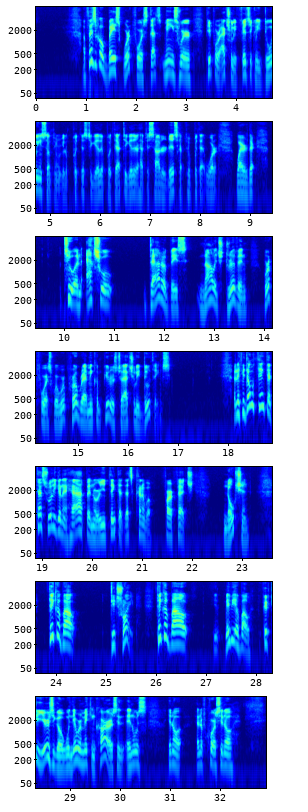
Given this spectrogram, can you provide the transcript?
A physical based workforce, that means where people are actually physically doing something. We're going to put this together, put that together, have to solder this, have to put that water wire there. To an actual database, knowledge driven workforce where we're programming computers to actually do things. And if you don't think that that's really going to happen, or you think that that's kind of a far fetched notion, think about Detroit. Think about maybe about 50 years ago when they were making cars, and, and it was, you know, and of course, you know,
